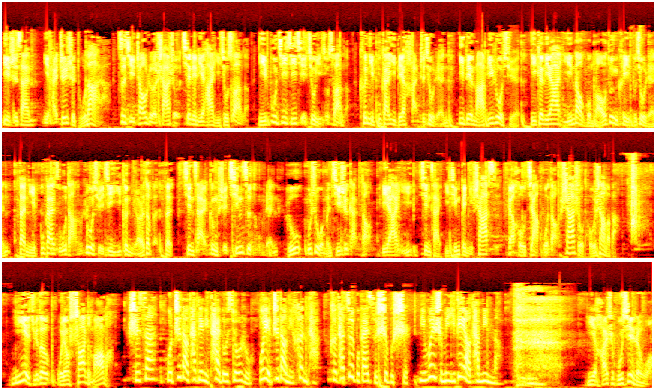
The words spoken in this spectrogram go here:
叶十三，你还真是毒辣呀！自己招惹杀手牵连林阿姨就算了，你不积极解救也就算了，可你不该一边喊着救人，一边麻痹若雪。你跟林阿姨闹过矛盾可以不救人，但你不该阻挡若雪尽一个女儿的本分。现在更是亲自捅人，如不是我们及时赶到，林阿姨现在已经被你杀死，然后嫁祸到杀手头上了吧？你也觉得我要杀你妈妈？十三，我知道他给你太多羞辱，我也知道你恨他，可他最不该死，是不是？你为什么一定要他命呢？你还是不信任我？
